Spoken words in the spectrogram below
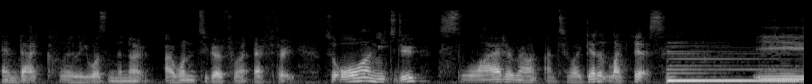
and that clearly wasn't the note. I wanted to go for an F3. So all I need to do, slide around until I get it like this. E.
